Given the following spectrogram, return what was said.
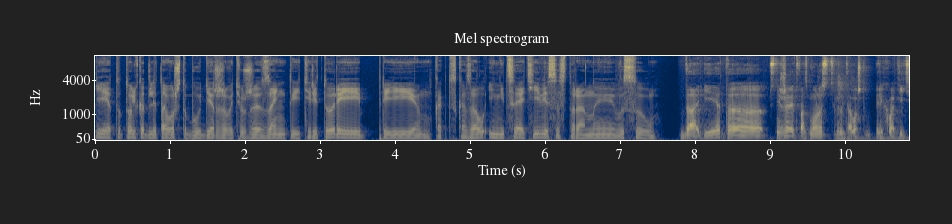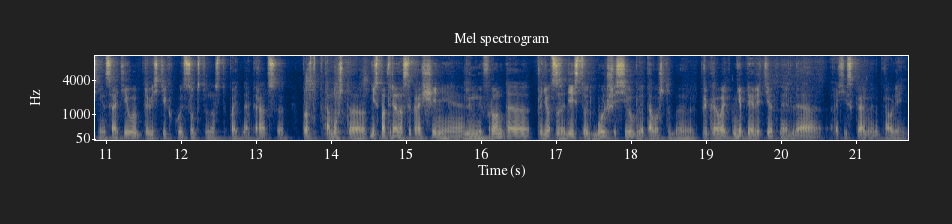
И это только для того, чтобы удерживать уже занятые территории при, как ты сказал, инициативе со стороны ВСУ. Да, и это снижает возможности для того, чтобы перехватить инициативу провести какую-то собственную наступательную операцию. Просто потому что, несмотря на сокращение длины фронта, придется задействовать больше сил для того, чтобы прикрывать неприоритетные для российской армии направления.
